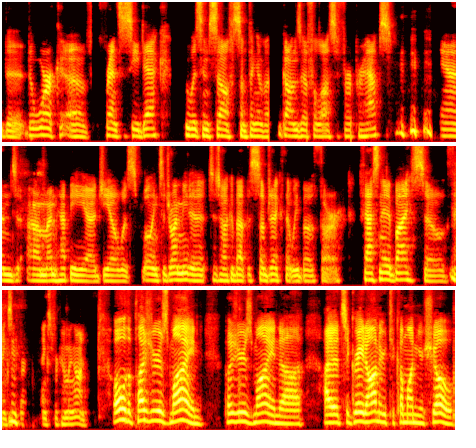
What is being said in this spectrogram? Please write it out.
the, the work of Francis E. Dec, who was himself something of a gonzo philosopher, perhaps. and um, I'm happy uh, Gio was willing to join me to, to talk about the subject that we both are fascinated by. So thanks for thanks for coming on. Oh, the pleasure is mine. Pleasure is mine. Uh, I, it's a great honor to come on your show.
